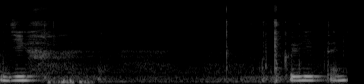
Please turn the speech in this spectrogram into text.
дів квітень.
